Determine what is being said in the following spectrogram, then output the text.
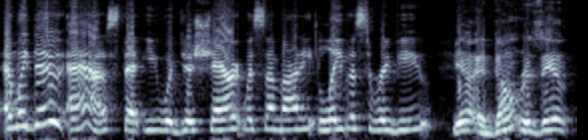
And we do ask that you would just share it with somebody, leave us a review. Yeah, and don't resent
